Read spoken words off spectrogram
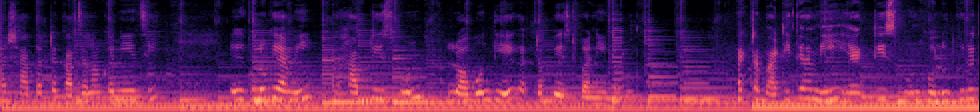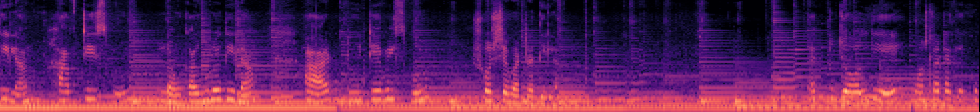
আর সাত আটটা কাঁচা লঙ্কা নিয়েছি। এগুলোকে আমি হাফ টি স্পুন লবণ দিয়ে একটা পেস্ট বানিয়ে নেব। একটা বাটিতে আমি এক টি স্পুন হলুদ গুঁড়ো দিলাম, হাফ টি স্পুন লঙ্কা গুঁড়ো দিলাম আর দুই টেবিল স্পুন সর্ষে বাটা দিলাম। জল দিয়ে মশলাটাকে খুব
